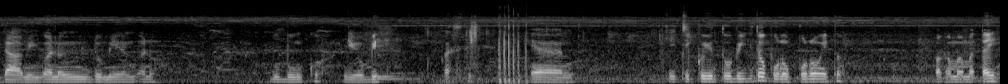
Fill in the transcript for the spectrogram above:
daming anong dumi ng ano bubong ko liubi plastic. Yan. Chichik ko yung tubig dito punong puno ito. Baka mamatay.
